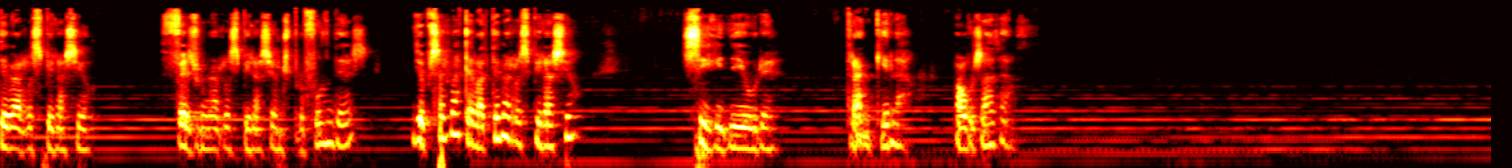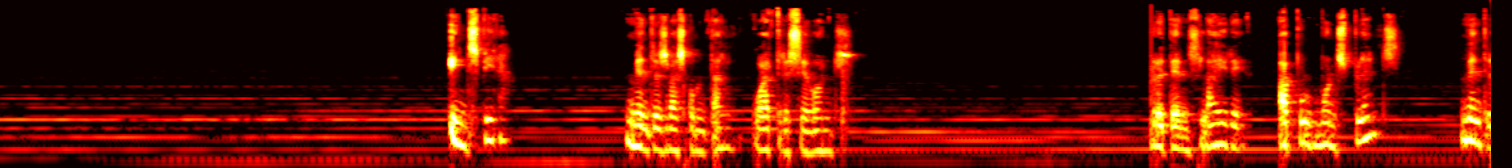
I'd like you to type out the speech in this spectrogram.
teva respiració. Fes unes respiracions profundes i observa que la teva respiració sigui lliure, tranquil·la, pausada. Inspira mentre vas comptant 4 segons. Retens l'aire a pulmons plens mentre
